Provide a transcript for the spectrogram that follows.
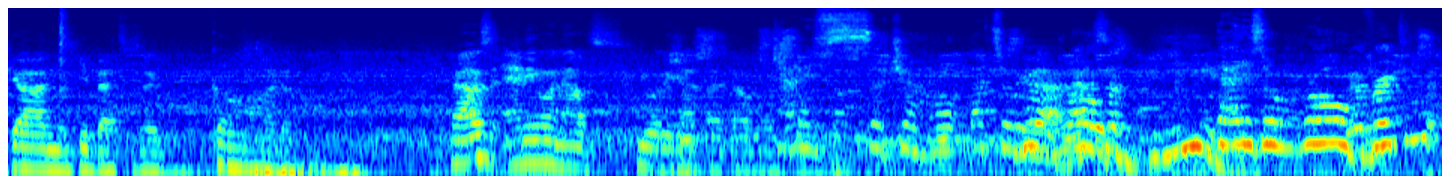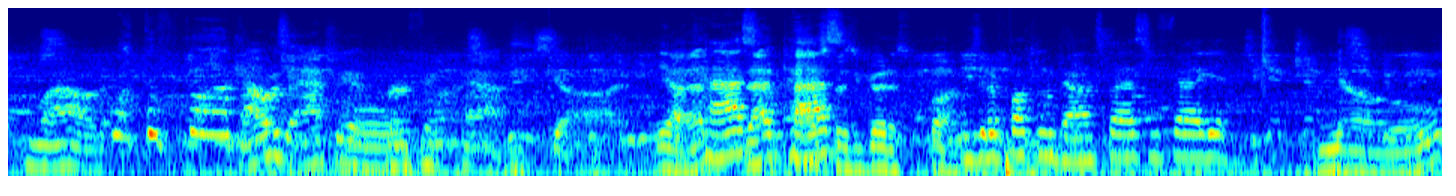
god, Mookie Betts is a god. If that was anyone else, he would have got that double. That is such a ho- That's a Look at that. That's a rope. beam. That is a rope. Right to it. Wow. What the fuck? That was actually a perfect oh pass. God. Yeah, that, Pass- that pass, pass- was good as fuck. Was it a fucking bounce pass, you faggot? No.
